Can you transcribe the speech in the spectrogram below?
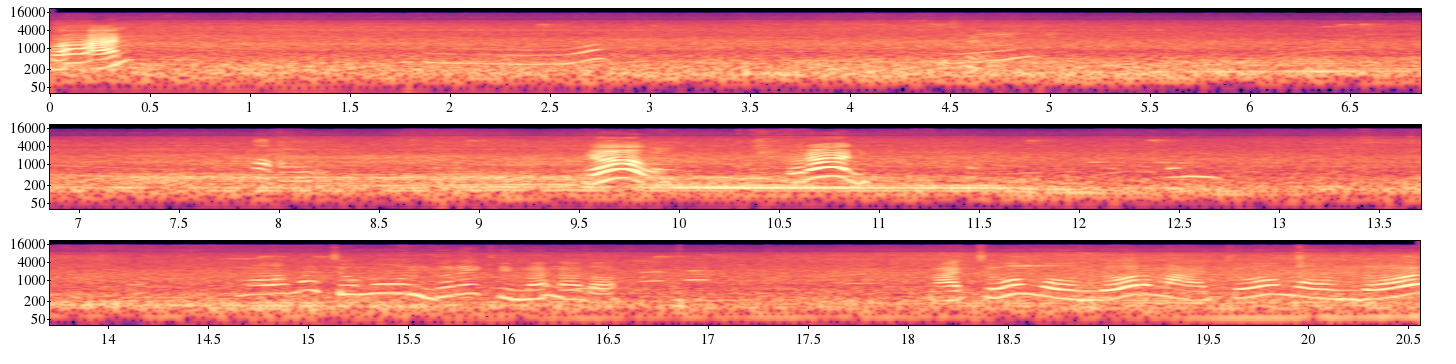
One. Yo. Turun. Malah maju mundur ya gimana toh? Maju mundur, maju mundur.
